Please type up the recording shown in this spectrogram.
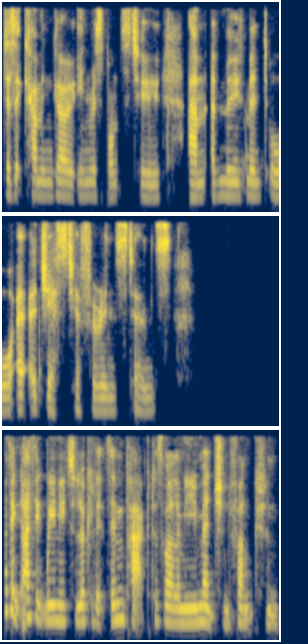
Does it come and go in response to um, a movement or a, a gesture for instance I think I think we need to look at its impact as well. I mean, you mentioned function,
